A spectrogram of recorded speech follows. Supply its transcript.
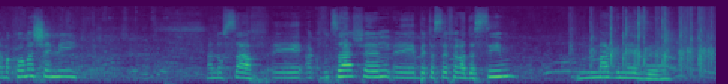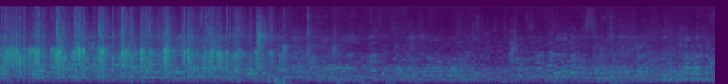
למקום השני הנוסף, אה, הקבוצה של אה, בית הספר הדסים, מגנזר. זה היצירתיות, חבר'ה, זה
